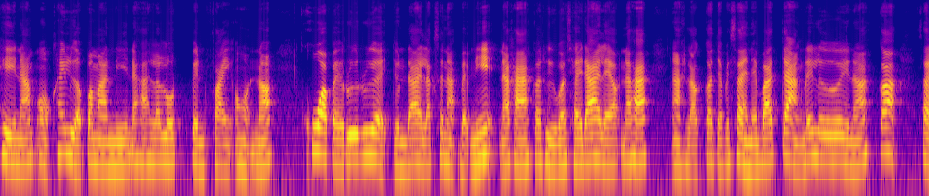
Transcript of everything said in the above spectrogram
เทน้ำออกให้เหลือประมาณนี้นะคะ แล้วลดเป็นไฟอ่อนเนาะคั่วไปเรื่อยๆ จนได้ลักษณะแบบนี้นะคะ ก็ถือว่าใช้ได้แล้วนะคะอะเราก็จะไปใส่ในบาสจ่างได้เลยนะ ก็ ใส่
